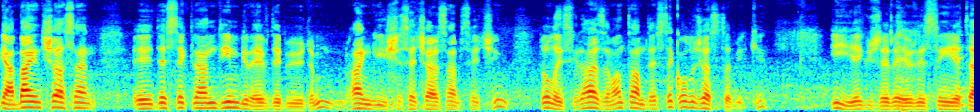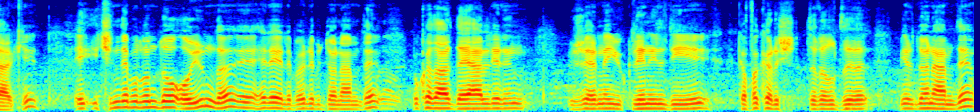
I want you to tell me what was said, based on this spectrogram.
yani ben şahsen e, desteklendiğim bir evde büyüdüm. Hangi işi seçersem seçeyim. Dolayısıyla her zaman tam destek olacağız tabii ki. İyiye güzele evrilsin yeter ki. E, içinde bulunduğu oyun da e, hele hele böyle bir dönemde bu kadar değerlerin üzerine yüklenildiği, kafa karıştırıldığı bir dönemde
